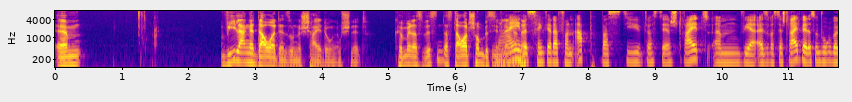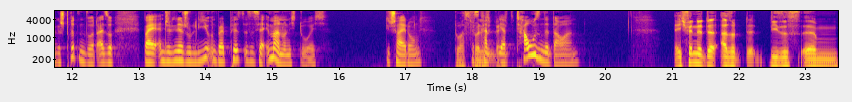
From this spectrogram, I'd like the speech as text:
Ähm, wie lange dauert denn so eine Scheidung im Schnitt? Können wir das wissen? Das dauert schon ein bisschen Nein, länger. Ne? das hängt ja davon ab, was die, was der Streit, ähm, wer, also was der Streitwert ist und worüber gestritten wird. Also bei Angelina Jolie und Brad Pitt ist es ja immer noch nicht durch. Die Scheidung. Du hast Das völlig kann ja recht. Tausende dauern. Ich finde, also dieses, ähm,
